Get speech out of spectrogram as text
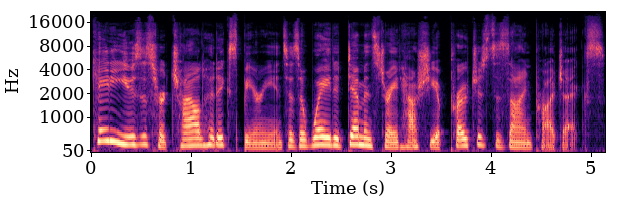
Katie uses her childhood experience as a way to demonstrate how she approaches design projects.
